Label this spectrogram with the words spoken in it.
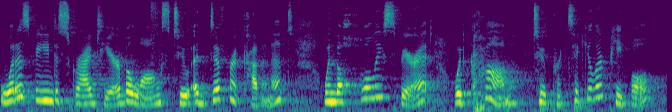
What is being described here belongs to a different covenant when the Holy Spirit would come to particular people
